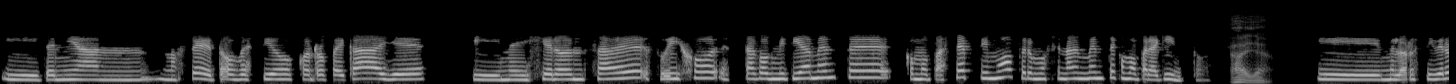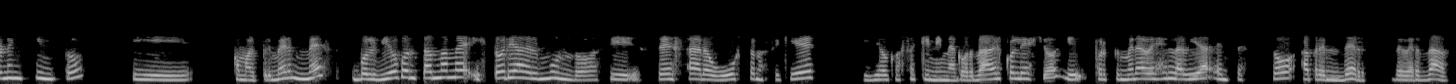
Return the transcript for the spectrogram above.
y tenían, no sé, todos vestidos con ropa de calle y me dijeron, ¿sabe? Su hijo está cognitivamente como para séptimo, pero emocionalmente como para quinto. Ah, ya. Y me lo recibieron en quinto y como el primer mes volvió contándome historia del mundo, así César, Augusto, no sé qué, y yo cosas que ni me acordaba del colegio y por primera vez en la vida empezó a aprender de verdad,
